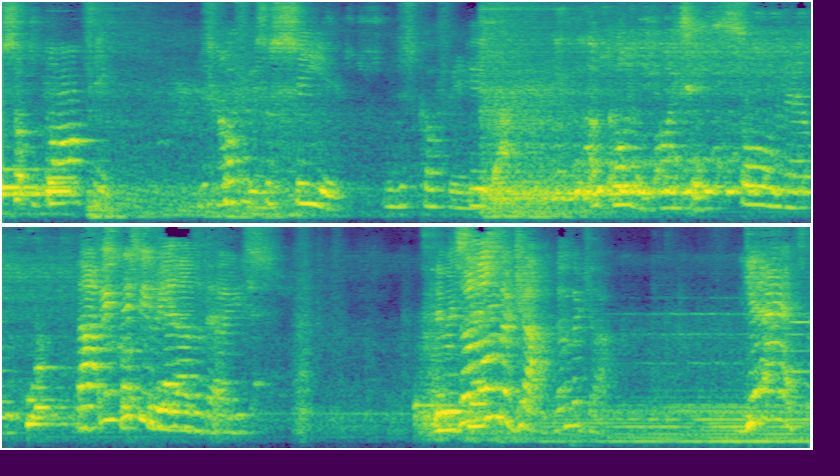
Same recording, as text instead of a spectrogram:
Stop. Just coughing. to see you. I'm just coughing. Do that. Oh God almighty. Sawmill. That's think got this is. Who is The this? lumberjack. Lumberjack. Yes,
